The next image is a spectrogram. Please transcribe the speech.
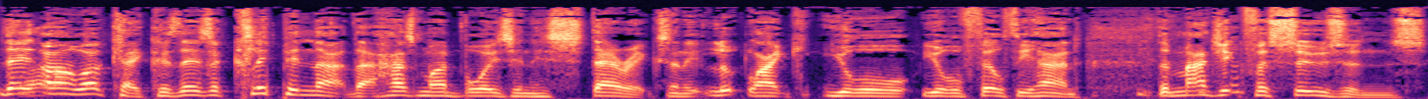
there, oh okay because there's a clip in that that has my boys in hysterics and it looked like your your filthy hand the magic for Susans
